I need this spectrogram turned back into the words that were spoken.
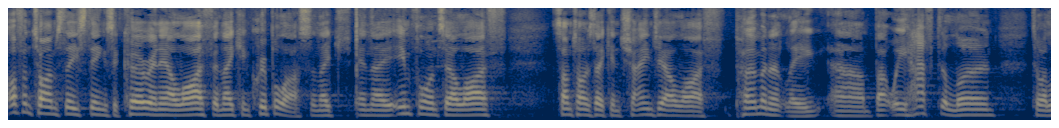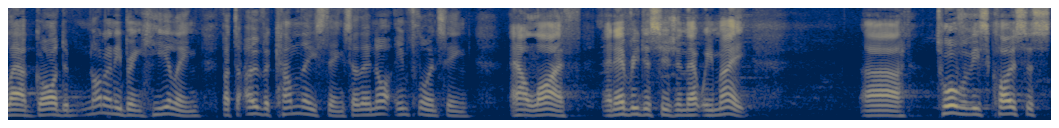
oftentimes these things occur in our life and they can cripple us and they, and they influence our life. Sometimes they can change our life permanently, um, but we have to learn to allow God to not only bring healing, but to overcome these things so they're not influencing our life and every decision that we make. Uh, 12 of his closest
